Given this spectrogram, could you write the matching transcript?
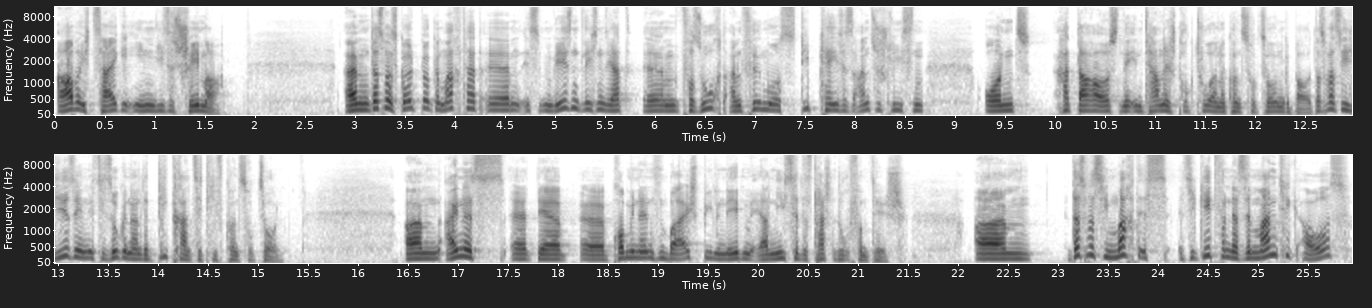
aber ich zeige Ihnen dieses Schema. Ähm, das, was Goldberg gemacht hat, ähm, ist im Wesentlichen, sie hat ähm, versucht, an Fillmores Deep Cases anzuschließen und hat daraus eine interne Struktur einer Konstruktion gebaut. Das, was Sie hier sehen, ist die sogenannte Ditransitivkonstruktion. Ähm, eines äh, der äh, prominenten Beispiele neben er nieste das Taschentuch vom Tisch. Ähm, das, was sie macht, ist, sie geht von der Semantik aus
